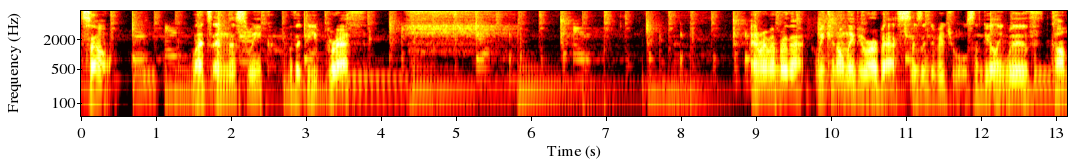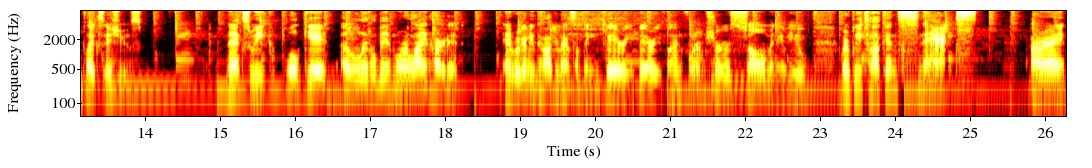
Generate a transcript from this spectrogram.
So, let's end this week with a deep breath. And remember that we can only do our best as individuals in dealing with complex issues. Next week, we'll get a little bit more lighthearted and we're going to be talking about something very, very fun for, I'm sure, so many of you. We're going to be talking snacks. All right?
